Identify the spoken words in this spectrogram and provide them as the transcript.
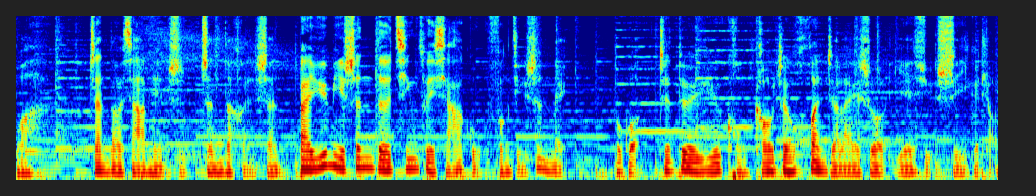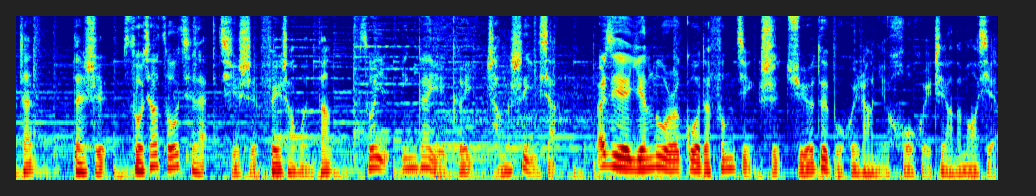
哇，栈道下面是真的很深，百余米深的青翠峡谷，风景甚美。不过，这对于恐高症患者来说，也许是一个挑战。但是索桥走起来其实非常稳当，所以应该也可以尝试一下。而且沿路而过的风景是绝对不会让你后悔这样的冒险。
